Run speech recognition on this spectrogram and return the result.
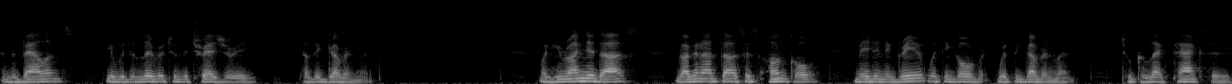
and the balance he would deliver to the treasury of the government. When Hiranyadas, Raghunath Das's uncle, made an agreement with the, gov- with the government to collect taxes,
